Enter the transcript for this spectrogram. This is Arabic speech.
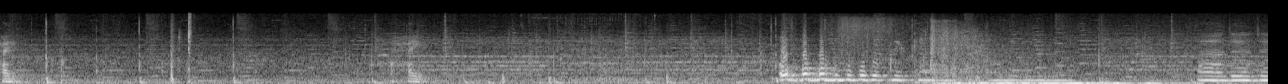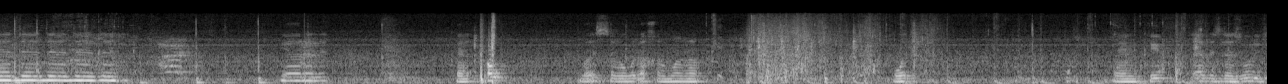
حي. حي. أوب أوب أوب أوب أوب ابن الكلب آه ده ده ده ده ده ده يا ولد. كان أو بس بقول آخر مرة. وات يعني كيف؟ لابس لازول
